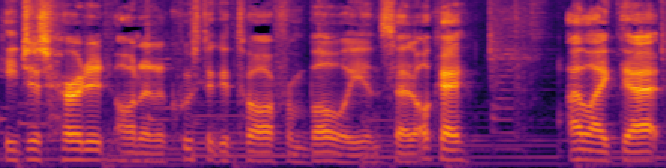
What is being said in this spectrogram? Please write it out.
He just heard it on an acoustic guitar from Bowie and said, okay, I like that.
